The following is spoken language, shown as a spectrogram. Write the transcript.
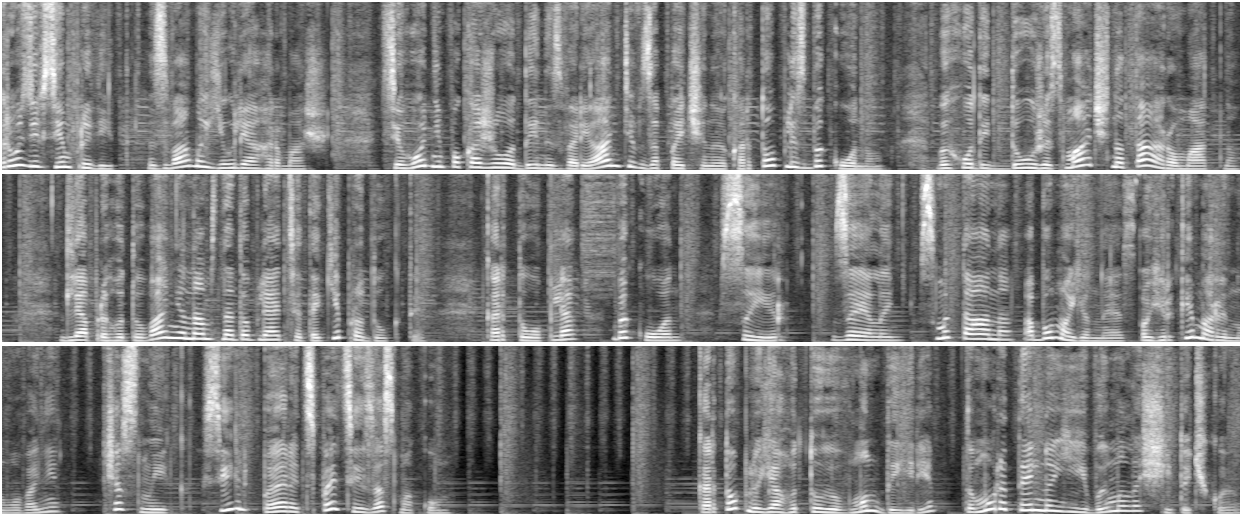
Друзі, всім привіт! З вами Юлія Гармаш. Сьогодні покажу один із варіантів запеченої картоплі з беконом. Виходить дуже смачно та ароматно. Для приготування нам знадобляться такі продукти: картопля, бекон, сир, зелень, сметана або майонез, огірки мариновані, часник, сіль, перець, спеції за смаком. Картоплю я готую в мундирі, тому ретельно її вимила щіточкою.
